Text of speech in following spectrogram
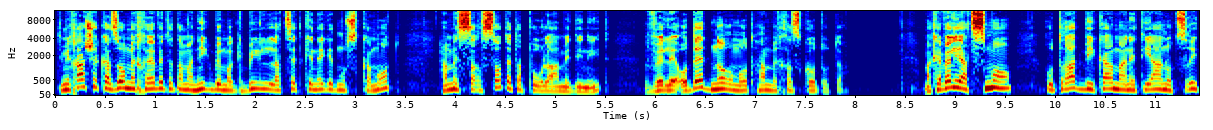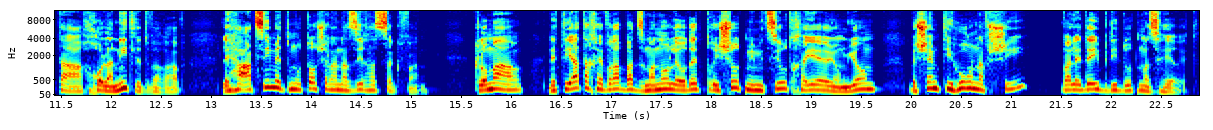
תמיכה שכזו מחייבת את המנהיג במקביל לצאת כנגד מוסכמות המסרסות את הפעולה המדינית ולעודד נורמות המחזקות אותה. מקיאוולי עצמו הוטרד בעיקר מהנטייה הנוצרית החולנית לדבריו להעצים את דמותו של הנזיר הסגפן. כלומר, נטיית החברה בת זמנו לעודד פרישות ממציאות חיי היומיום בשם טיהור נפשי ועל ידי בדידות מזהרת.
